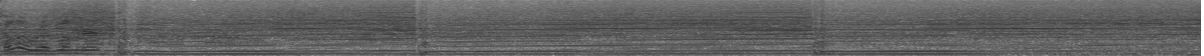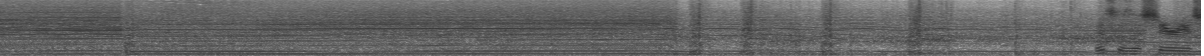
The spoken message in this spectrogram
Hello, Rev Limiter. This is a serious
